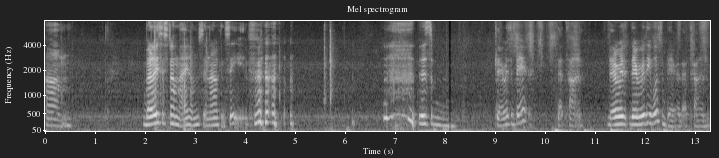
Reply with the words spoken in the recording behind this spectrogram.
Um, but at least I still have my items, and now I can save. this there was a bear that time. There was there really was a bear that time.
